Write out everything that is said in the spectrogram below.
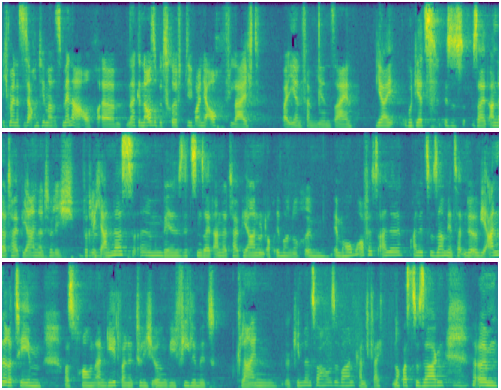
Ich meine, das ist ja auch ein Thema, was Männer auch ähm, ne, genauso betrifft. Die wollen ja auch vielleicht bei ihren Familien sein. Ja, gut, jetzt ist es seit anderthalb Jahren natürlich wirklich mhm. anders. Ähm, wir sitzen seit anderthalb Jahren und auch immer noch im, im Homeoffice alle, alle zusammen. Jetzt hatten wir irgendwie andere Themen, was Frauen angeht, weil natürlich irgendwie viele mit kleinen Kindern zu Hause waren, kann ich gleich noch was zu sagen. Mhm. Ähm,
